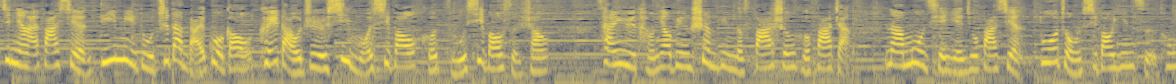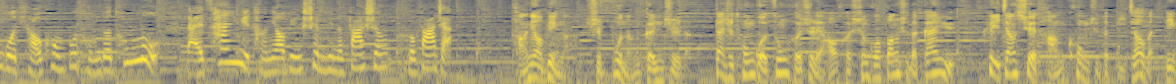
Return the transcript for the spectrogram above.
近年来发现，低密度脂蛋白过高可以导致细膜细胞和足细胞损伤。参与糖尿病肾病的发生和发展。那目前研究发现，多种细胞因子通过调控不同的通路来参与糖尿病肾病的发生和发展。糖尿病啊是不能根治的，但是通过综合治疗和生活方式的干预，可以将血糖控制的比较稳定。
